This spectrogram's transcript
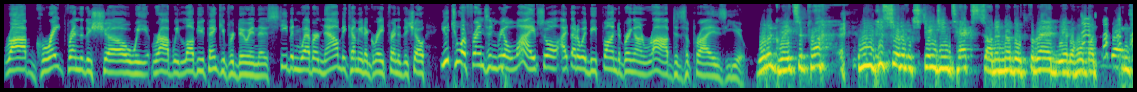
Rob, great friend of the show. We Rob, we love you. Thank you for doing this. Steven Weber now becoming a great friend of the show. You two are friends in real life, so I thought it would be fun to bring on Rob to surprise you. What a great surprise. We were just sort of exchanging texts on another thread. We have a whole bunch of friends.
